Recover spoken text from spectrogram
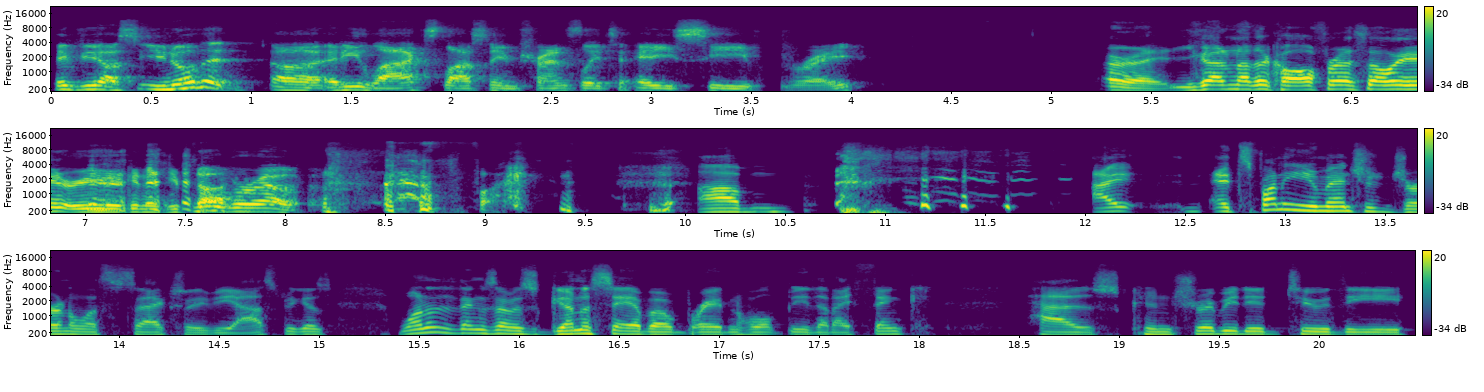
Hey, Vias, you know that uh, Eddie Lack's last name translates to Eddie Sieve, right? All right, you got another call for us, Elliot, or are you gonna keep no, we're out. Fuck. Um, I it's funny you mentioned journalists actually, Vias, because one of the things I was gonna say about Braden Holtby that I think has contributed to the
